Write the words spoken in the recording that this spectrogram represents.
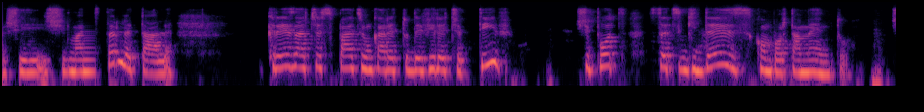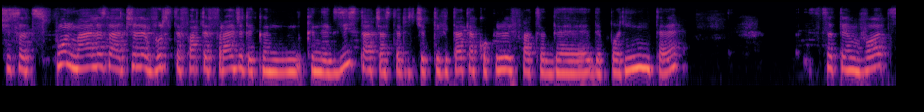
și, și manifestările tale, creezi acest spațiu în care tu devii receptiv și pot să-ți ghidezi comportamentul și să-ți spun, mai ales la acele vârste foarte fragede, când, când există această receptivitate a copilului față de, de părinte, să te învăț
